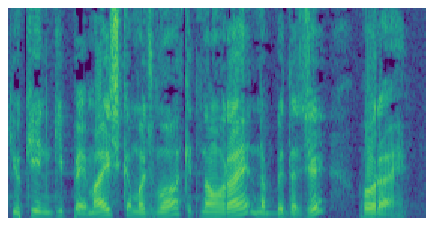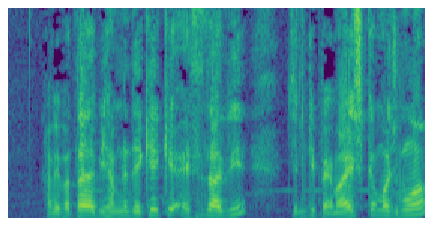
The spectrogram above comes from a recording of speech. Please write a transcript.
क्योंकि इनकी पैमाइश का मजमु कितना हो रहा है? नब्बे दर्जे हो रहा है. हमें पता है, अभी हमने देखे कि ऐसे जाविये जिनकी पैमाइश का मजमु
